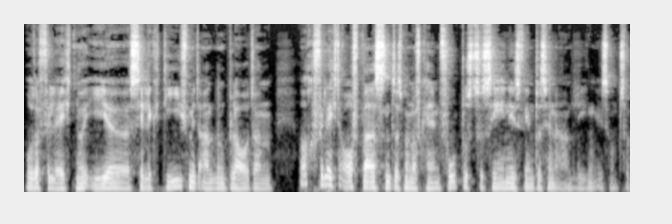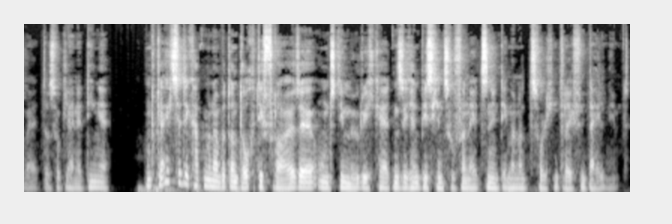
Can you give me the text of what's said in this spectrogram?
oder vielleicht nur eher selektiv mit anderen plaudern auch vielleicht aufpassen, dass man auf keinen Fotos zu sehen ist, wem das ein Anliegen ist und so weiter, so kleine Dinge. Und gleichzeitig hat man aber dann doch die Freude und die Möglichkeiten, sich ein bisschen zu vernetzen, indem man an solchen Treffen teilnimmt.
